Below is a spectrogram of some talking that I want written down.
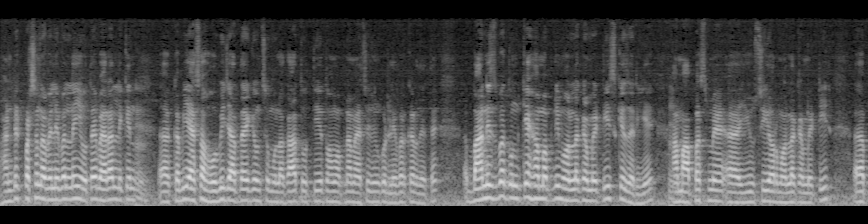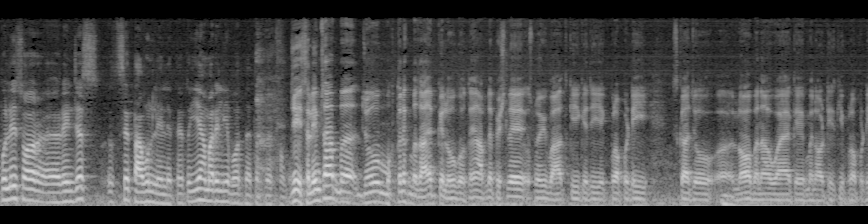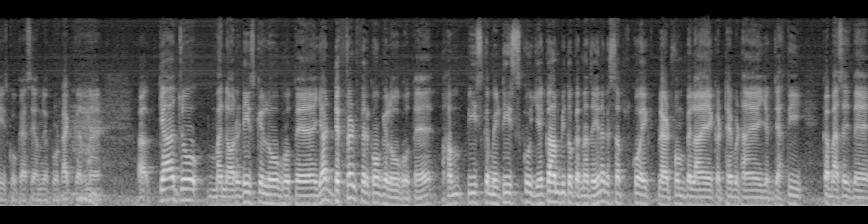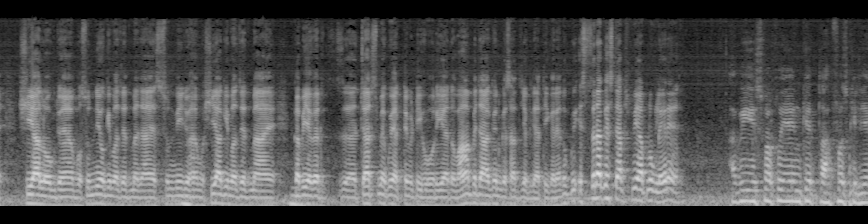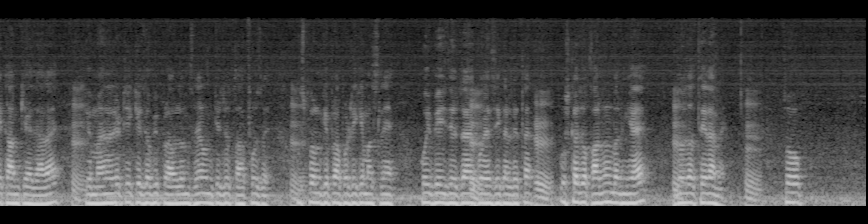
हंड्रेड परसेंट अवेलेबल नहीं होता है बहरहाल लेकिन अ, कभी ऐसा हो भी जाता है कि उनसे मुलाकात होती है तो हम अपना मैसेज उनको डिलीवर कर देते हैं। बानस्बत उनके हम अपनी मोहल्ला कमेटीज़ के ज़रिए हम आपस में यूसी और मोहल्ला कमेटी पुलिस और रेंजर्स से ताउन ले लेते हैं तो ये हमारे लिए बहुत बेहतर प्लेटफॉर्म जी सलीम साहब जो मुख्तलिफ़ मज़ाहब के लोग होते हैं आपने पिछले उसमें भी बात की कि जी एक प्रॉपर्टी इसका जो लॉ बना हुआ है कि माइनॉरिटीज़ की प्रॉपर्टीज़ को कैसे हमने प्रोटेक्ट करना है। क्या जो माइनॉरिटीज़ के लोग होते हैं या डिफरेंट फ़िरकों के लोग होते हैं, हम पीस कमेटीज़ को ये काम भी तो करना चाहिए ना कि सबको एक प्लेटफॉर्म पे लाएँ, इकट्ठे बिठाएँ, यकजहती का मैसेज दें। शिया लोग जो हैं वो सुन्नियों की मस्जिद में जाएँ, सुन्नी जो है वो शिया की मस्जिद में आएँ। कभी अगर चर्च में कोई एक्टिविटी हो रही है तो वहाँ पे जाके उनके साथ यकजहती करें। तो इस तरह के स्टेप्स भी आप लोग ले रहे हैं? अभी इस वक्त ये इनके तहफ़ के लिए काम किया जा रहा है। कि माइनॉरिटी के जो भी प्रॉब्लम्स हैं उनके जो तहफ़ है उस पर उनके प्रॉपर्टी के मसले हैं। कोई बेच देता है कोई ऐसे कर देता है। उसका जो कानून बन गया है दो हज़ार तेरह में। हम्म, तो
